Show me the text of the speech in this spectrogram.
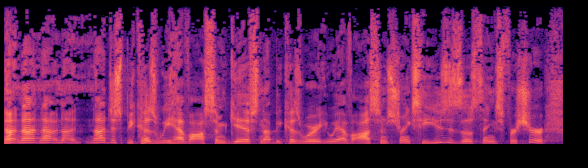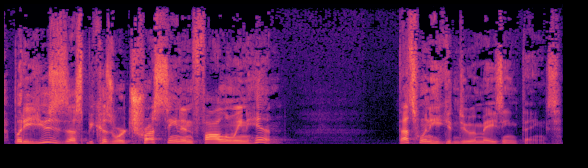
Not, not, not, not, not just because we have awesome gifts, not because we we have awesome strengths. He uses those things for sure, but He uses us because we're trusting and following Him. That's when He can do amazing things.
